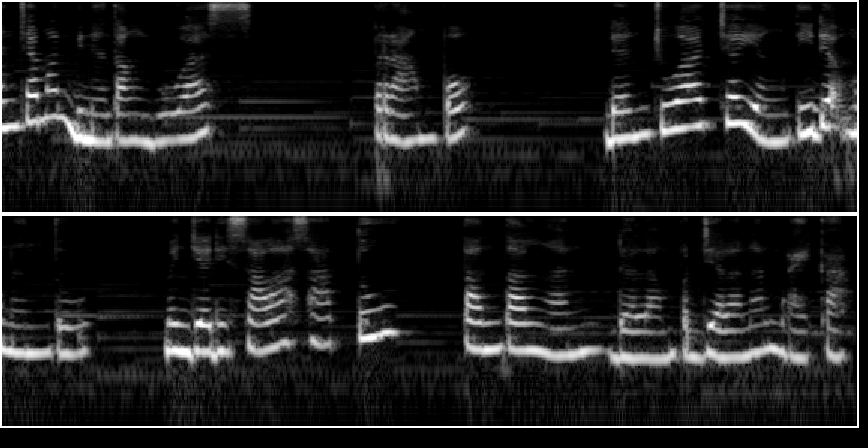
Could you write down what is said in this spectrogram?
Ancaman binatang buas, perampok, dan cuaca yang tidak menentu menjadi salah satu tantangan dalam perjalanan mereka.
